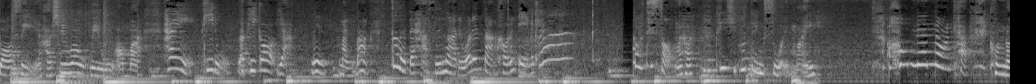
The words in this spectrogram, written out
ป .4 นะคะ ชื่อว่าวิวเอามา ให้พี่ดูแล้วพี่ก็อยากเล่นมันบ้าง ก็เลยไปหาซื้อมาหรือว่าเล่นตามเขานั่นเองนะคะข้อที่สองนะคะ พี่คิดว่าตัวเองสวยไหมอ๋อแน่นอนค่ะ คนเรา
